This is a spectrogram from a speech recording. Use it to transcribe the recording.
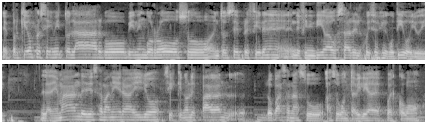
eh, porque es un procedimiento largo, bien engorroso, entonces prefieren en definitiva usar el juicio ejecutivo, Judy. La demanda y de esa manera ellos, si es que no les pagan, lo pasan a su, a su contabilidad después como,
